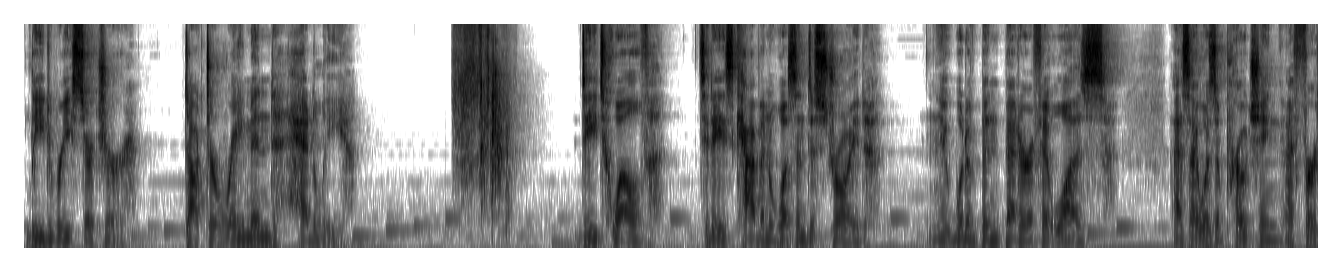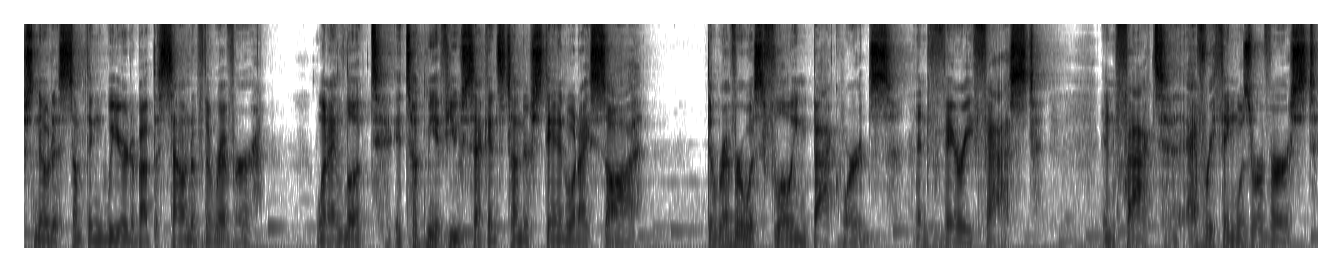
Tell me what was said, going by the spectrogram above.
Lead researcher, Dr. Raymond Headley. Day 12. Today's cabin wasn't destroyed. It would have been better if it was. As I was approaching, I first noticed something weird about the sound of the river. When I looked, it took me a few seconds to understand what I saw. The river was flowing backwards, and very fast. In fact, everything was reversed.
